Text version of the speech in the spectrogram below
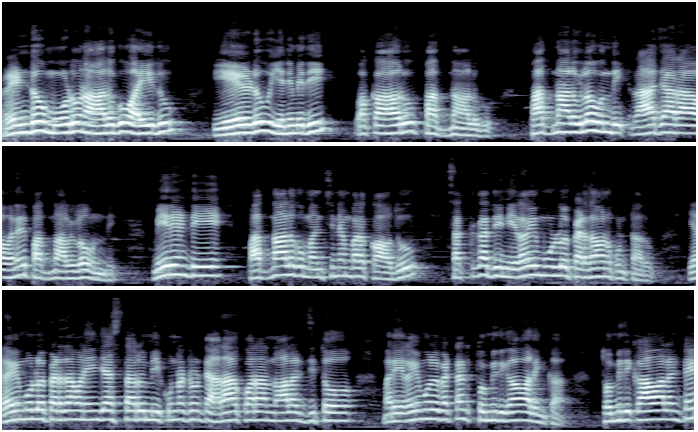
రెండు మూడు నాలుగు ఐదు ఏడు ఎనిమిది ఒక ఆరు పద్నాలుగు. పద్నాలుగులో ఉంది. రాజారావు అనేది పద్నాలుగులో ఉంది. మీరేంటి? పద్నాలుగు మంచి నెంబర్ కాదు. చక్కగా దీన్ని ఇరవై మూడులో పెడదాం అనుకుంటారు ఇరవై మూడులో పెడదామని ఏం చేస్తారు? మీకున్నటువంటి అరాకొర నాలెడ్జితో మరి ఇరవై మూడులో పెట్టాలంటే తొమ్మిది కావాలి ఇంకా. తొమ్మిది కావాలంటే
